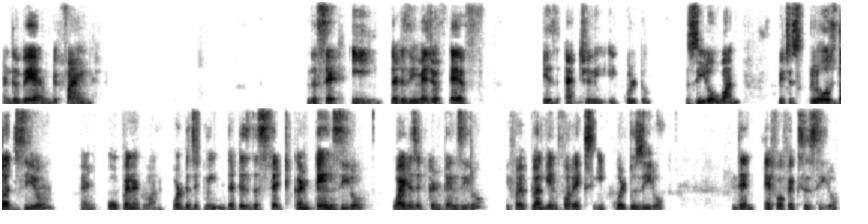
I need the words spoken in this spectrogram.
and the way i have defined the set E that is image of F is actually equal to 0 1 which is closed at 0 and open at 1 what does it mean? That is the set contains 0 why does it contain 0 if I plug in for x equal to 0 then f of x is 0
